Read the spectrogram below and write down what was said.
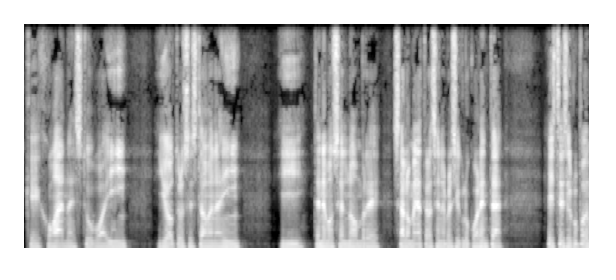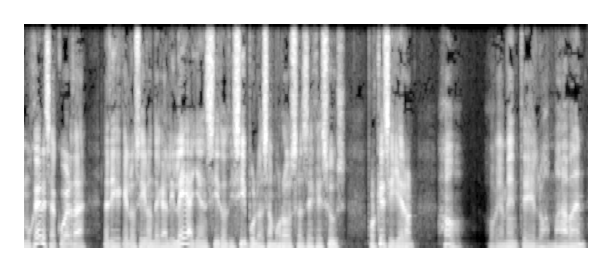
que Joana estuvo ahí y otros estaban ahí, y tenemos el nombre Salomé atrás en el versículo 40. Este es el grupo de mujeres, ¿se acuerda? Le dije que lo siguieron de Galilea y han sido discípulas amorosas de Jesús. ¿Por qué siguieron? Oh, obviamente lo amaban,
